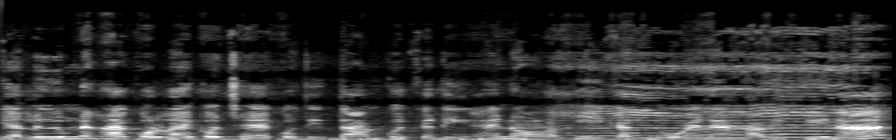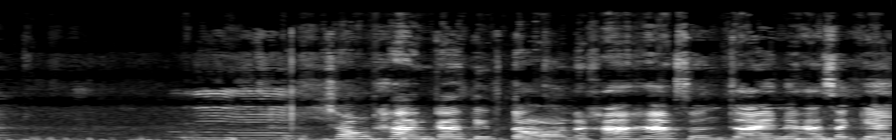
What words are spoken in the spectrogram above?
อย่าลืมนะคะ กดไลค์กดแชร์กดติดตามกดกระดิ่งให้น้องละพีกันด้วยนะคะพี่ๆนะ ช่องทางการติดต่อนะคะ หากสนใจนะคะ สแกน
